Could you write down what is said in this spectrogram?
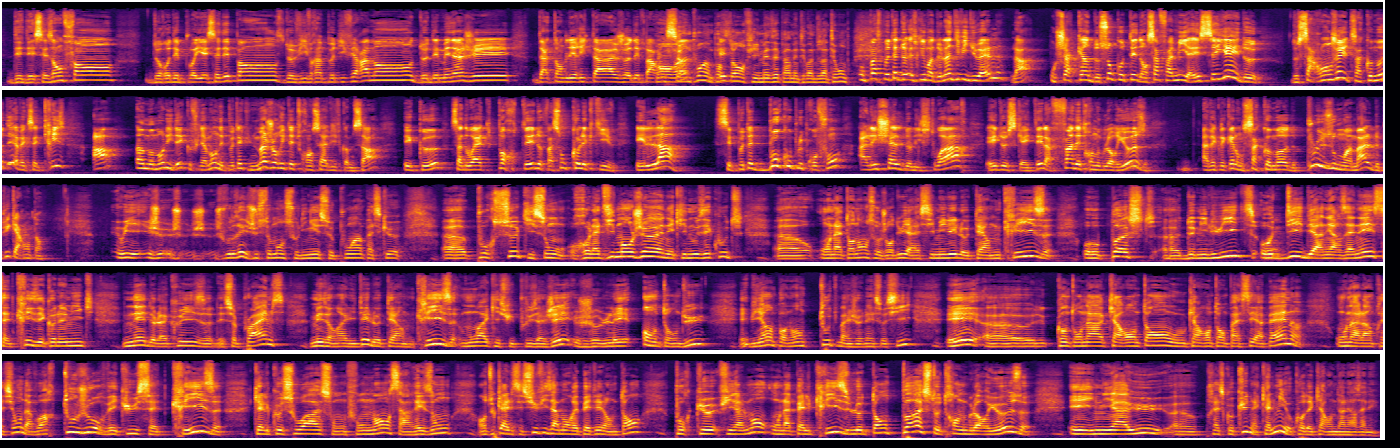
d'aider ses enfants, de redéployer ses dépenses, de vivre un peu différemment, de déménager, d'attendre l'héritage des parents. C'est un point important, Philippe permettez-moi de vous interrompre. On passe peut-être, excusez-moi, de l'individuel, là, où chacun de son côté, dans sa famille, a essayé de, de s'arranger, de s'accommoder avec cette crise, à un moment l'idée que finalement on est peut-être une majorité de Français à vivre comme ça, et que ça doit être porté de façon collective. Et là, c'est peut-être beaucoup plus profond à l'échelle de l'histoire et de ce qui a été la fin des Trente Glorieuses, avec lesquelles on s'accommode plus ou moins mal depuis 40 ans. Oui, je, voudrais justement souligner ce point parce que euh, pour ceux qui sont relativement jeunes et qui nous écoutent, euh, on a tendance aujourd'hui à assimiler le terme crise au post-2008, aux dix dernières années, cette crise économique née de la crise des subprimes, mais en réalité le terme crise, moi qui suis plus âgé, je l'ai entendu eh bien, pendant toute ma jeunesse aussi, et euh, quand on a 40 ans ou 40 ans passés à peine, on a l'impression d'avoir toujours vécu cette crise, quel que soit son fondement, sa raison. En tout cas, elle s'est suffisamment répétée dans le temps pour que finalement on appelle crise le temps post-30 glorieuse, et il n'y a eu euh, presque aucune accalmie au cours des 40 dernières années.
